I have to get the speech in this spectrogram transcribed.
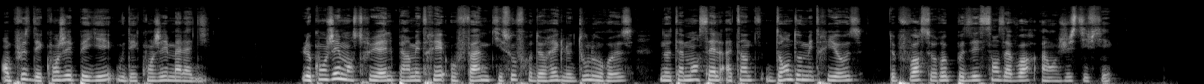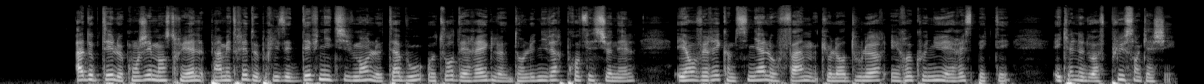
en plus des congés payés ou des congés maladie. Le congé menstruel permettrait aux femmes qui souffrent de règles douloureuses, notamment celles atteintes d'endométriose, de pouvoir se reposer sans avoir à en justifier. Adopter le congé menstruel permettrait de briser définitivement le tabou autour des règles dans l'univers professionnel et enverrait comme signal aux femmes que leur douleur est reconnue et respectée et qu'elles ne doivent plus s'en cacher.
